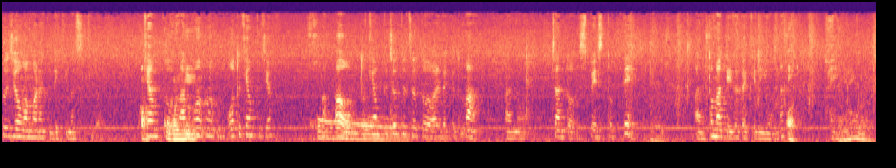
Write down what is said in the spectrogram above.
プ場間もなくできますけど。あキャンプここに。あのうんうんオートキャンプ場？ほう。ああオートキャンプ場ってちょっとあれだけどまああのちゃんとスペース取ってあの泊まっていただけるような。あはい。そうなんです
